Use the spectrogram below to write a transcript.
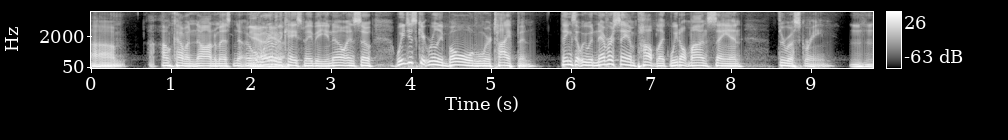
um, I'm kind of anonymous, no, or Yeah, whatever yeah. the case may be, you know. And so we just get really bold when we're typing things that we would never say in public. We don't mind saying through a screen. Mm-hmm.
